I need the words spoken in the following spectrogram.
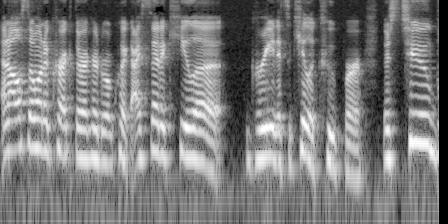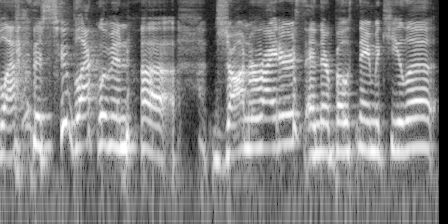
And I also want to correct the record real quick. I said Akilah Green. It's Akela Cooper. There's two black. There's two black women uh, genre writers, and they're both named Akila.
